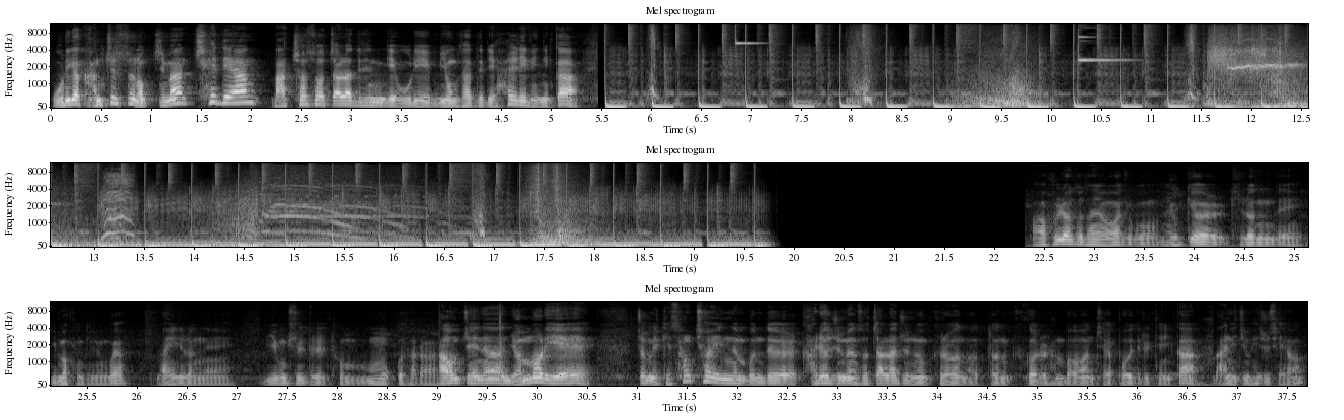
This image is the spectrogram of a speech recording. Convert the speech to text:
우리가 감출 수는 없지만 최대한 맞춰서 잘라드리는 게 우리 미용사들이 할 일이니까 아 훈련소 다녀와가지고 네. 6개월 길렀는데 이만큼 길른 거야? 많이 길렀네 미용실들 돈 못 먹고 살아. 다음 주에는 옆머리에 좀 이렇게 상처 있는 분들 가려주면서 잘라주는 그런 어떤 그거를 한번 제가 보여드릴 테니까 많이 좀 해주세요.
